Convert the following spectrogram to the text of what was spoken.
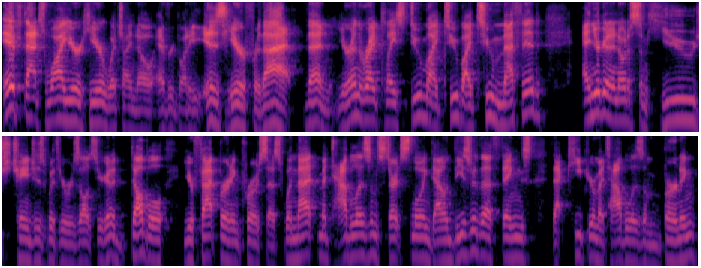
if that's why you're here, which I know everybody is here for that, then you're in the right place. Do my two by two method, and you're going to notice some huge changes with your results. You're going to double your fat burning process. When that metabolism starts slowing down, these are the things that keep your metabolism burning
